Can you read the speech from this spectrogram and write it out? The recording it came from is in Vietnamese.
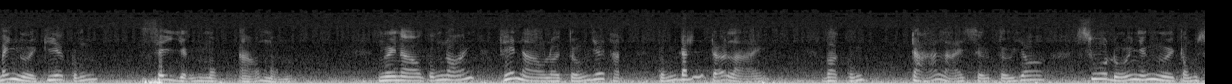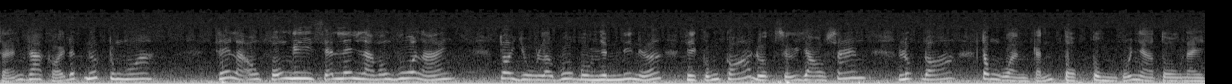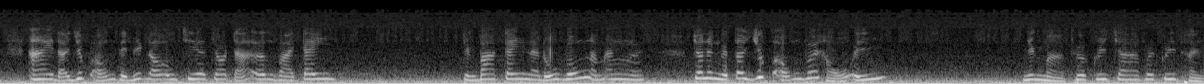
mấy người kia cũng xây dựng một ảo mộng. Người nào cũng nói, thế nào rồi tưởng giới thạch cũng đánh trở lại và cũng trả lại sự tự do, xua đuổi những người cộng sản ra khỏi đất nước Trung Hoa. Thế là ông Phổ Nghi sẽ lên làm ông vua lại. Cho dù là vua bù nhìn đi nữa thì cũng có được sự giàu sang. Lúc đó, trong hoàn cảnh tột cùng của nhà tù này, ai đã giúp ổng thì biết đâu ông chia cho trả ơn vài cây chừng ba cây là đủ vốn làm ăn rồi. Cho nên người ta giúp ổng với hậu ý. Nhưng mà thưa quý cha với quý thầy,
